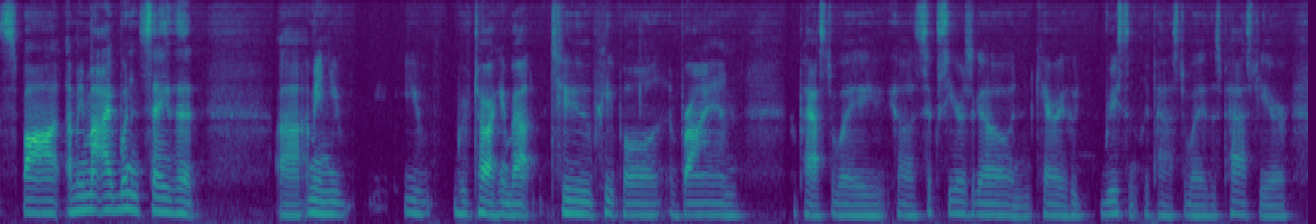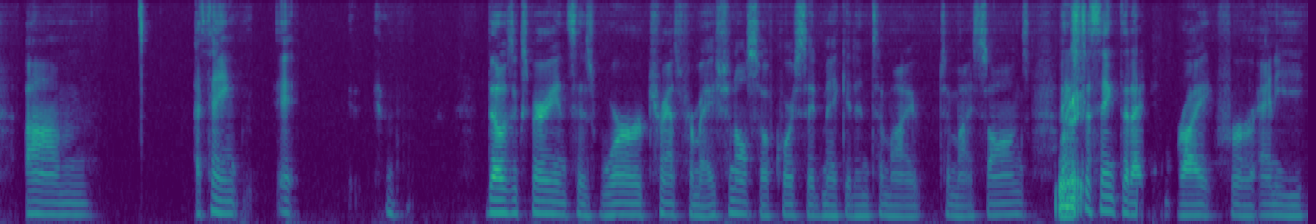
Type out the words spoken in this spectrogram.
spot. I mean, my, I wouldn't say that. Uh, I mean, you you we were talking about two people, Brian, who passed away uh, six years ago, and Carrie, who recently passed away this past year. Um, I think it those experiences were transformational so of course they'd make it into my to my songs. I used to think that i didn't write for any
